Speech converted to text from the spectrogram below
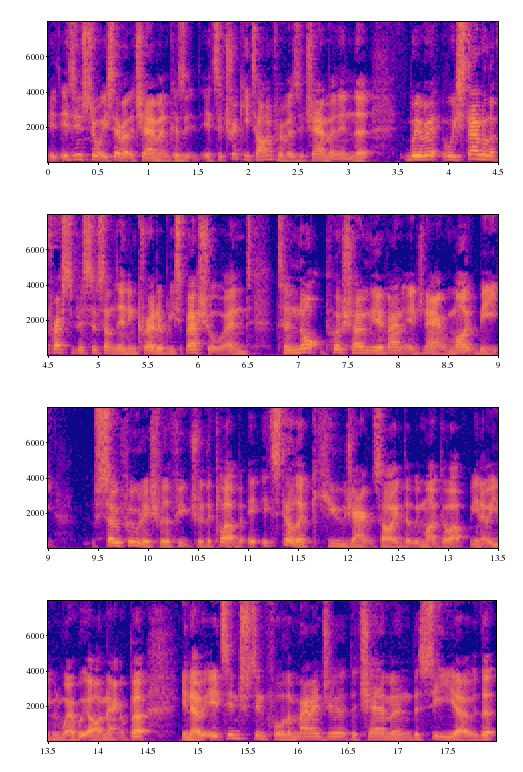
It, it's interesting what you say about the chairman because it, it's a tricky time for him as a chairman in that we we stand on the precipice of something incredibly special, and to not push home the advantage now might be so foolish for the future of the club. It, it's still a huge outside that we might go up, you know, even where we are now. But you know, it's interesting for the manager, the chairman, the CEO that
